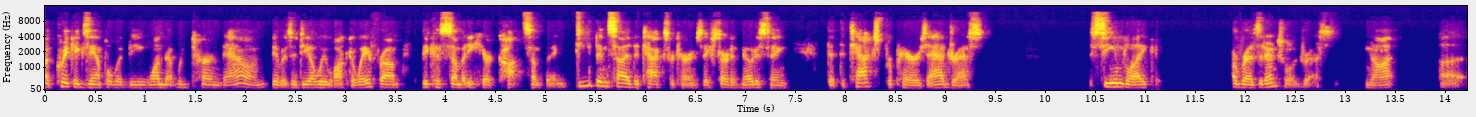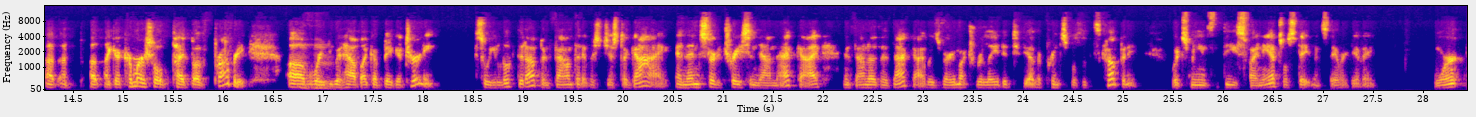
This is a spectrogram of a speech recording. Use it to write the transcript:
a, quick example would be one that we turned down. It was a deal we walked away from because somebody here caught something deep inside the tax returns. They started noticing that the tax preparer's address seemed like a residential address, not a, a, a, like a commercial type of property uh, mm-hmm. where you would have like a big attorney. So he looked it up and found that it was just a guy, and then started tracing down that guy and found out that that guy was very much related to the other principals of this company, which means that these financial statements they were giving weren't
